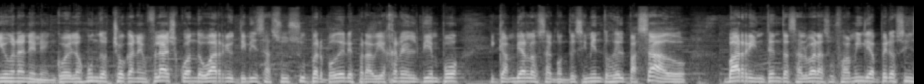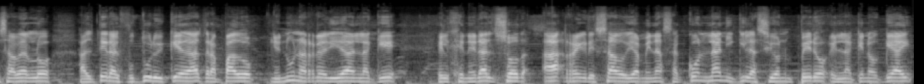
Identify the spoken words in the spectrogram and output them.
y un gran elenco. Los mundos chocan en Flash cuando Barry utiliza sus superpoderes para viajar en el tiempo y cambiar los acontecimientos del pasado. Barry intenta salvar a su familia, pero sin saberlo, altera el futuro y queda atrapado en una realidad en la que el general Zod ha regresado y amenaza con la aniquilación, pero en la que no que hay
